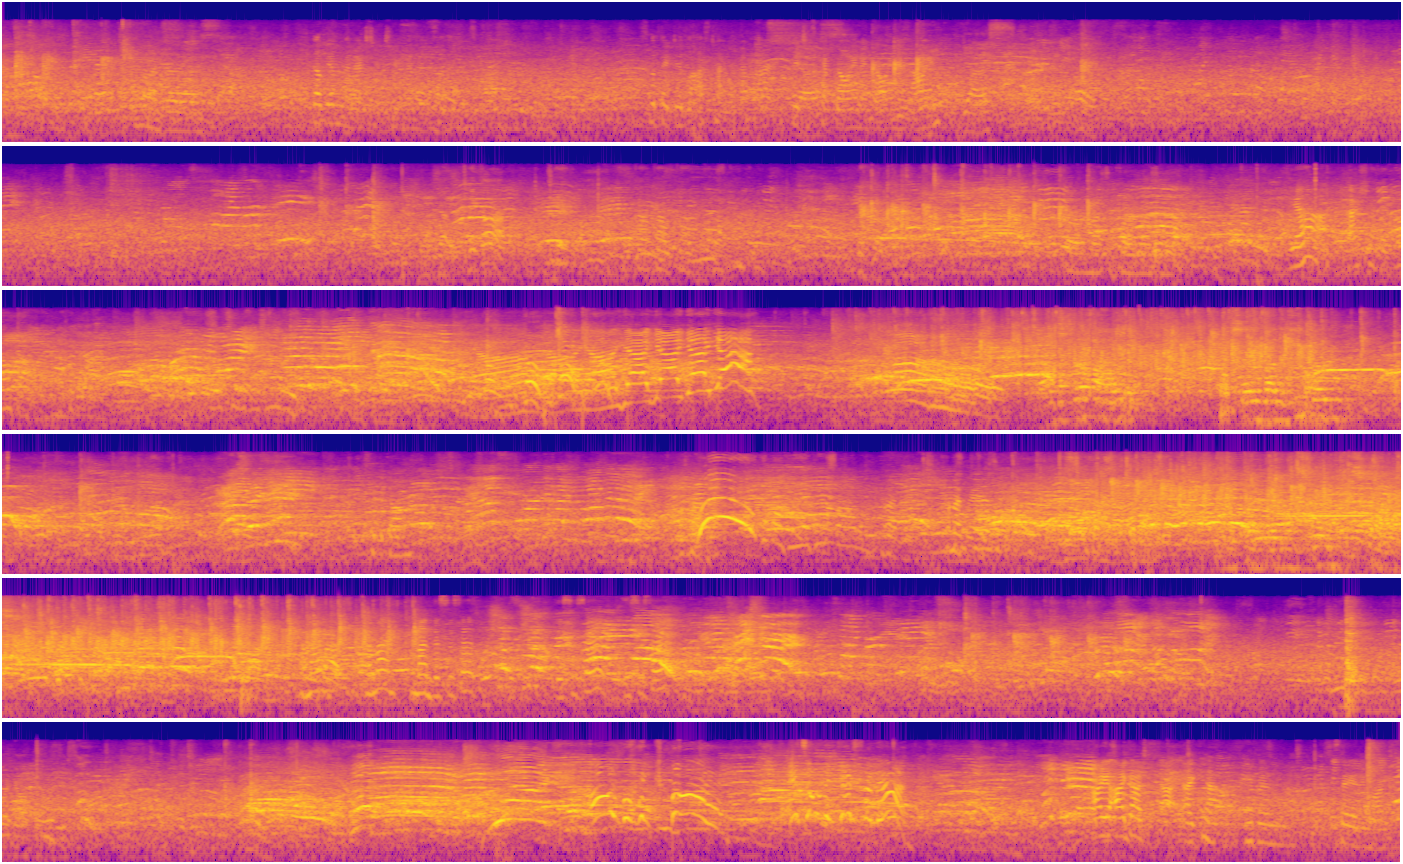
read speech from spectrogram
Come on, girls. They'll give him an extra two minutes so they can score. That's what they did last time, remember? They just kept going and going and going. Yes. Oh. Yeah, take off. Take off. Go, go, go. Good girl. Forward muscle, forward muscle. Yeah, actually, they called that one. Look at that. Yeah, Go, go. yeah, yeah, yeah, yeah, yeah! Oh. Nice try. Saved by the keeper. Keep it going. Woo! Come on, Grace. Come on, Grace. Come on, come on, come on. This is it. This is it. This is it. Oh my God! It's only good for them. I, I got, I, I can't even say anymore.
